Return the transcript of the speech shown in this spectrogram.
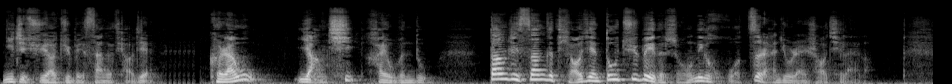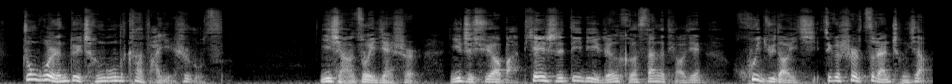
你只需要具备三个条件：可燃物、氧气还有温度。当这三个条件都具备的时候，那个火自然就燃烧起来了。中国人对成功的看法也是如此。你想要做一件事儿，你只需要把天时、地利、人和三个条件汇聚到一起，这个事儿自然成像，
